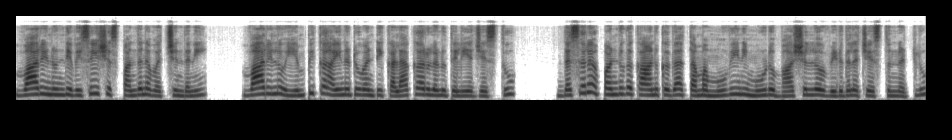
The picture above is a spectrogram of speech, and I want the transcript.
వారి నుండి విశేష స్పందన వచ్చిందని వారిలో ఎంపిక అయినటువంటి కళాకారులను తెలియజేస్తూ దసరా పండుగ కానుకగా తమ మూవీని మూడు భాషల్లో విడుదల చేస్తున్నట్లు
